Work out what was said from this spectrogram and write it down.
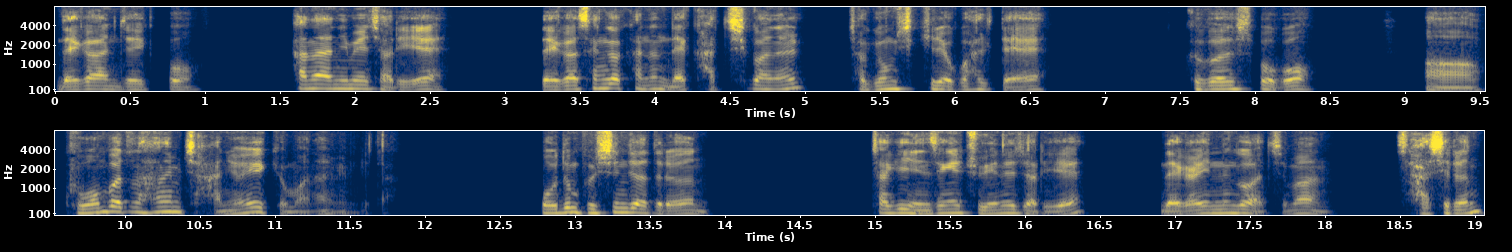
내가 앉아 있고 하나님의 자리에 내가 생각하는 내 가치관을 적용시키려고 할 때 그것을 보고 어, 구원받은 하나님 자녀의 교만함입니다. 모든 불신자들은 자기 인생의 주인의 자리에 내가 있는 것 같지만 사실은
